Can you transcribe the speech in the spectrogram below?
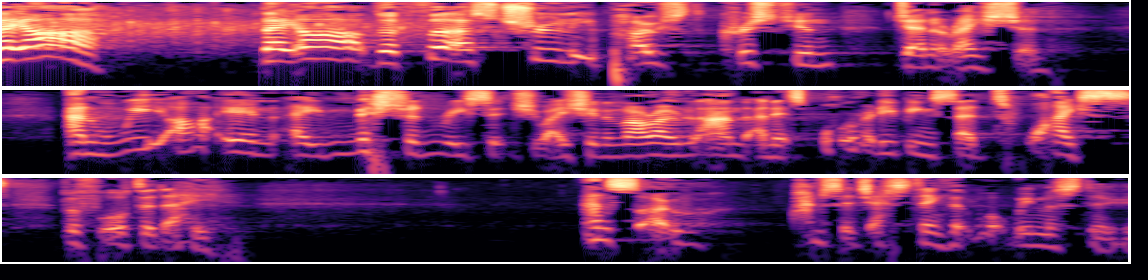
They are. They are the first truly post Christian generation. And we are in a missionary situation in our own land, and it's already been said twice before today. And so, I'm suggesting that what we must do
